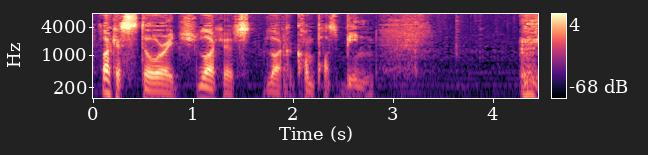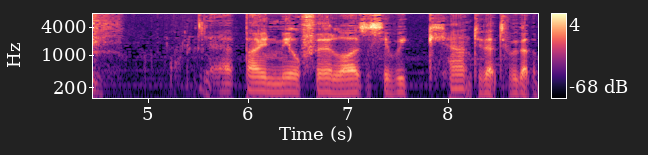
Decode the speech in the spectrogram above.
it's like a storage, like a like a compost bin. uh, bone meal fertilizer. See, we can't do that till we've got the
